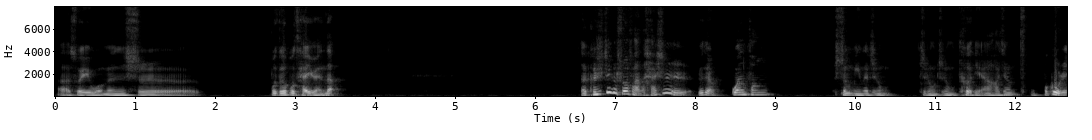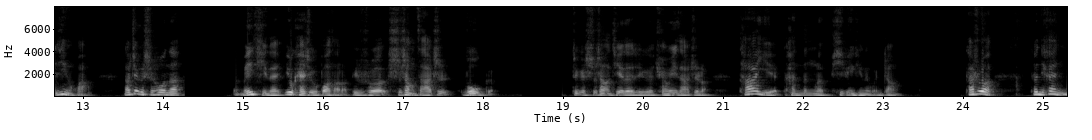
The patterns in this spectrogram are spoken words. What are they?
呃，所以我们是不得不裁员的。呃，可是这个说法呢，还是有点官方声明的这种这种这种特点啊，好像不够人性化。那这个时候呢，媒体呢又开始有报道了，比如说时尚杂志 Vogue，这个时尚界的这个权威杂志了，他也刊登了批评性的文章，他说。他说你看，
